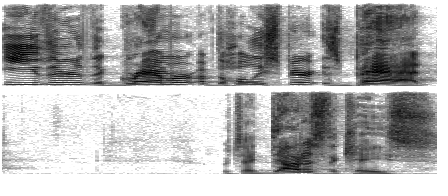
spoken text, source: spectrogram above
Either the grammar of the Holy Spirit is bad, which I doubt is the case,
